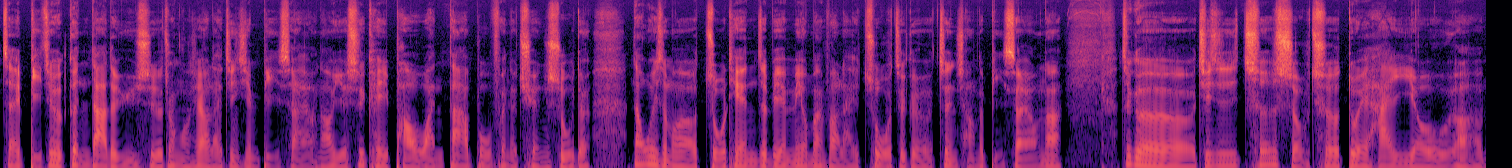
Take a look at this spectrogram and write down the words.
在比这个更大的雨势的状况下来进行比赛哦，然后也是可以跑完大部分的圈数的。那为什么昨天这边没有办法来做这个正常的比赛哦？那这个其实车手、车队还有呃，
